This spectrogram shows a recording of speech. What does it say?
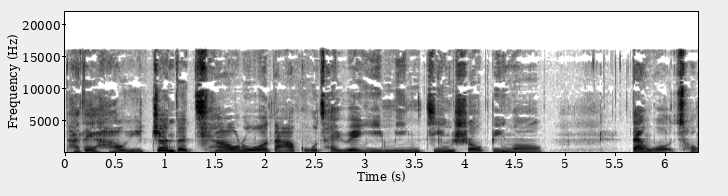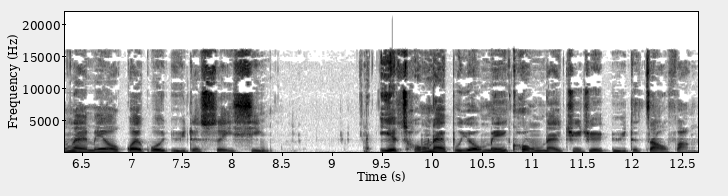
他得好一阵的敲锣打鼓才愿意鸣金收兵哦。但我从来没有怪过雨的随性，也从来不用没空来拒绝雨的造访。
